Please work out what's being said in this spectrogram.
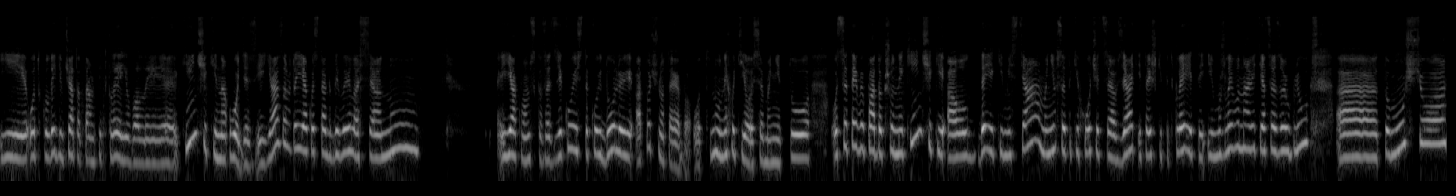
І от коли дівчата там підклеювали кінчики на одязі, я завжди якось так дивилася, ну як вам сказати, з якоюсь такою долею, а точно треба. От, ну, Не хотілося мені, то оце той випадок, що не кінчики, а деякі місця мені все-таки хочеться взяти і трішки підклеїти. І, можливо, навіть я це зроблю, а, тому що.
